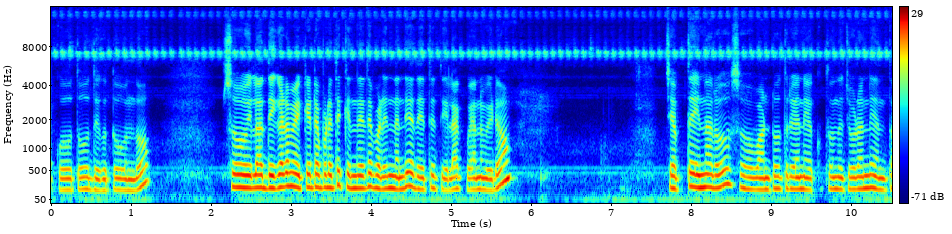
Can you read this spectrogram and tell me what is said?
ఎక్కుతూ దిగుతూ ఉందో. సో ఇలా దిగడం ఎక్కేటప్పుడు అయితే కింద అయితే పడిందండి అదైతే తీయలేకపోయాను వీడియో చెప్తే విన్నారు. సో వన్ టూ త్రీ అని ఎక్కుతుంది చూడండి ఎంత.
